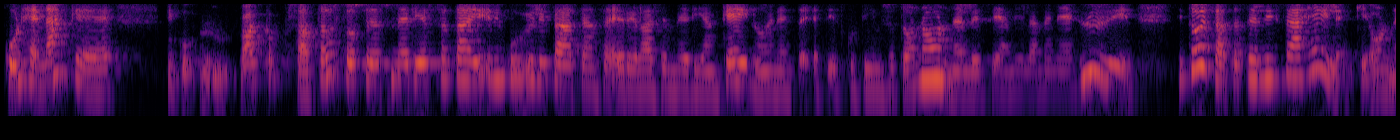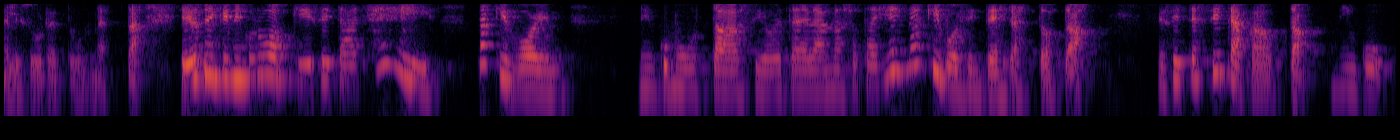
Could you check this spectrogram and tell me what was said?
kun he näkee niin kuin vaikka saattaa olla sosiaalisessa mediassa tai niin kuin ylipäätänsä erilaisen median keinoin, että, että kun ihmiset on onnellisia, niillä menee hyvin, niin toisaalta se lisää heillekin onnellisuuden tunnetta. Ja jotenkin niin kuin ruokkii sitä, että hei, mäkin voin niin kuin muuttaa asioita elämässä, tai hei, mäkin voisin tehdä tota. Ja sitten sitä kautta niin kuin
